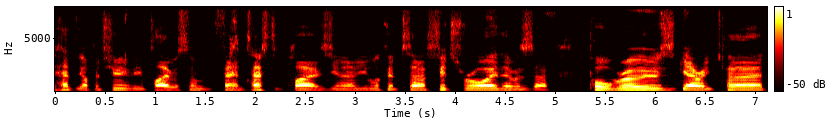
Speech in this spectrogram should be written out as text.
had the opportunity to play with some fantastic players. You know, you look at uh, Fitzroy, there was uh, Paul Roos, Gary Pert,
